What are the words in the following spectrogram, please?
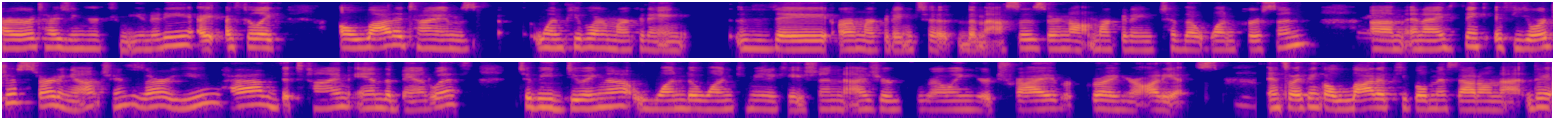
prioritizing your community. I, I feel like a lot of times when people are marketing, they are marketing to the masses. They're not marketing to the one person. Um, and I think if you're just starting out, chances are you have the time and the bandwidth to be doing that one to one communication as you're growing your tribe or growing your audience. Mm. And so I think a lot of people miss out on that. They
